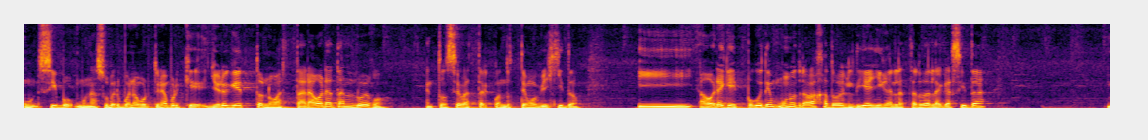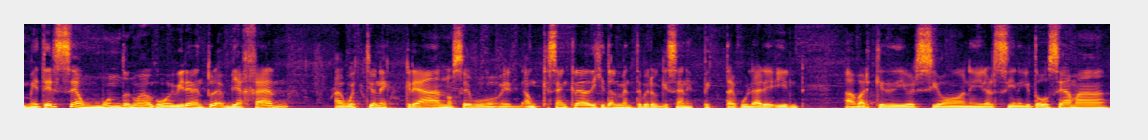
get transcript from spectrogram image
un- sí, po, una súper buena oportunidad porque yo creo que esto no va a estar ahora tan luego. Entonces va a estar cuando estemos viejitos. Y ahora que hay poco tiempo, uno trabaja todo el día, llega en las tardes a la casita, meterse a un mundo nuevo, como vivir aventura, viajar a cuestiones creadas, no sé, po, eh, aunque sean creadas digitalmente, pero que sean espectaculares, ir a parques de diversiones, ir al cine, que todo sea más,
